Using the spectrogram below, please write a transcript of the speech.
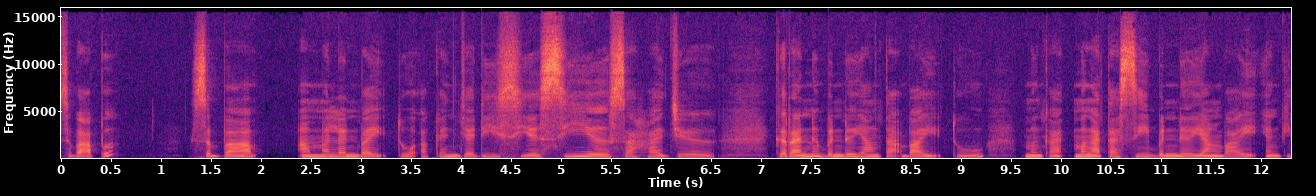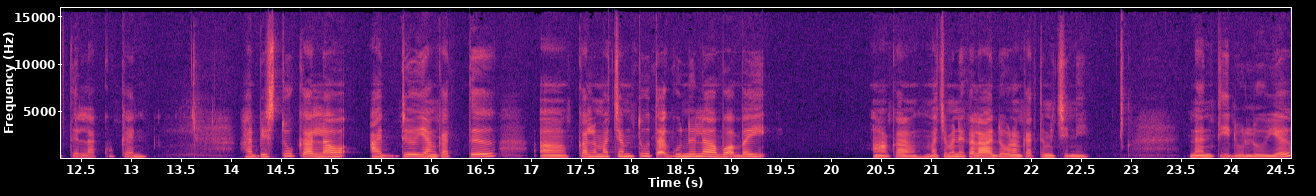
Sebab apa? Sebab amalan baik tu akan jadi sia-sia sahaja. Kerana benda yang tak baik tu mengatasi benda yang baik yang kita lakukan. Habis tu kalau ada yang kata uh, kalau macam tu tak gunalah buat baik. Ha, kalau, macam mana kalau ada orang kata macam ni? Nanti dulu ya.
